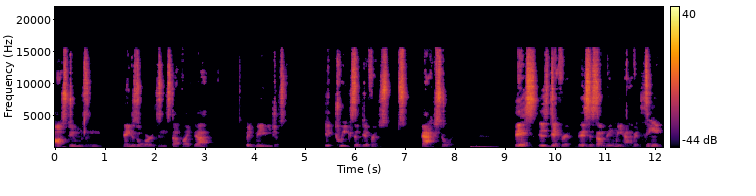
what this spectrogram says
costumes and megazords and stuff like that, with maybe just it tweaks of different backstory. This is different. This is something we haven't seen.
